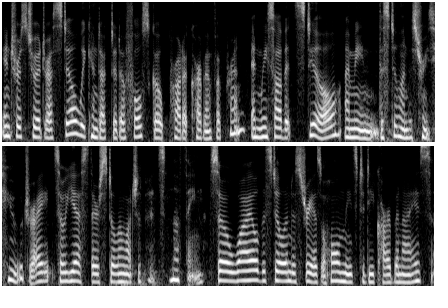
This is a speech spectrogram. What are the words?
interest to address still. We conducted a full scope product carbon footprint, and we saw that steel. I mean, the steel industry is huge, right? So yes, there's still in watches, but it's nothing. So while the steel industry as a whole needs to decarbonize.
